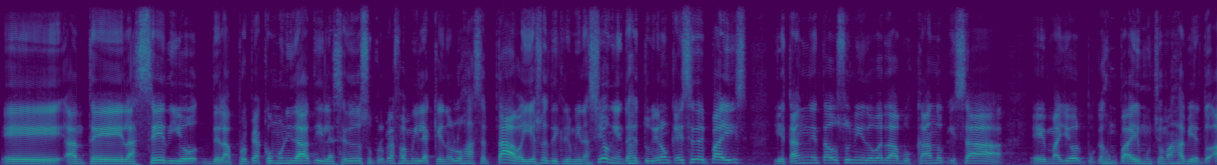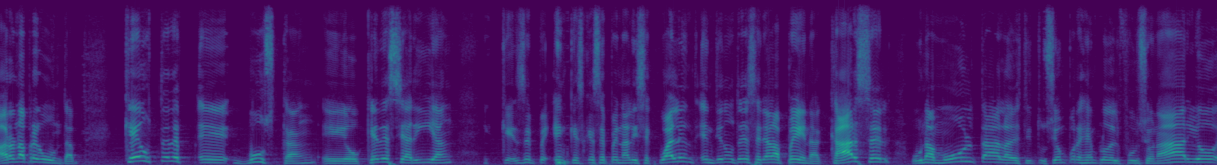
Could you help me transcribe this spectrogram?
eh, ante el asedio de la propia comunidad y el asedio de su propia familia que no los aceptaba y eso es discriminación. Y entonces tuvieron que irse del país y están en Estados Unidos, ¿verdad? Buscando quizá eh, mayor porque es un país mucho más abierto. Ahora una pregunta, ¿qué ustedes eh, buscan o qué desearían que se, que, se penalice? ¿Cuál entienden ustedes sería la pena? ¿Cárcel? ¿Una multa? ¿La destitución, por ejemplo, del funcionario?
